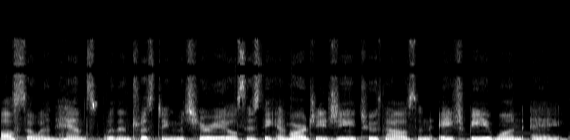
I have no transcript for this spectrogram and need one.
Also enhanced with interesting materials is the MRG G2000 HB1A,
